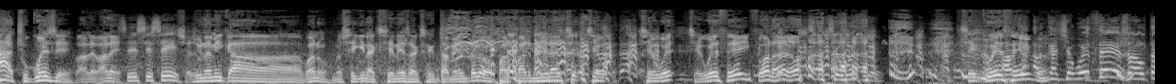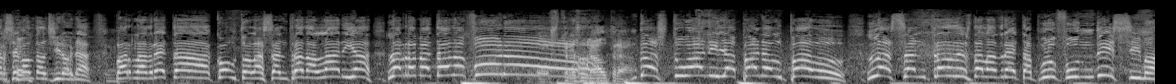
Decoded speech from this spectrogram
Ah, Chukwese, vale, vale. Sí, sí, sí. Això és una mica... Bueno, no sé quin accent és exactament, però per, per mi era che, che, che, Cheweze i fora, no? Cheweze i... El, el Caixahuece és el tercer gol del Girona. Per la dreta, Couto, la centrada en l'àrea, la rematada fora! Ostres, un altre. Destuani llapant el pal. La centrada des de la dreta, profundíssima,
